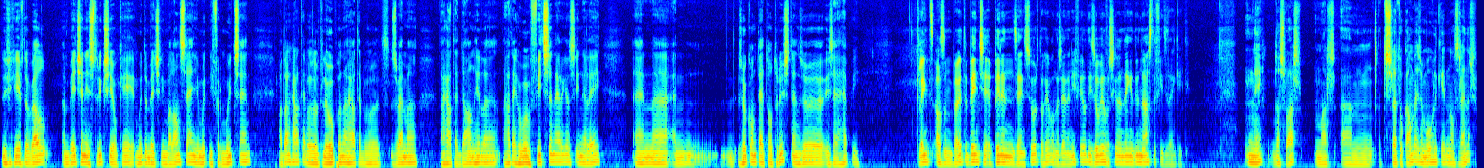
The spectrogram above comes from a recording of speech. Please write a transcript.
Dus je geeft hem wel een beetje een instructie. Oké, okay, het moet een beetje in balans zijn, je moet niet vermoeid zijn. Maar dan gaat hij bijvoorbeeld lopen, dan gaat hij bijvoorbeeld zwemmen, dan gaat hij downhillen, dan gaat hij gewoon fietsen ergens in L.A. En, uh, en zo komt hij tot rust en zo is hij happy. Klinkt als een buitenbeentje binnen zijn soort, toch? Hè? Want er zijn er niet veel die zoveel verschillende dingen doen naast de fiets, denk ik. Nee, dat is waar. Maar um, het sluit ook aan bij zijn mogelijkheden als renner.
